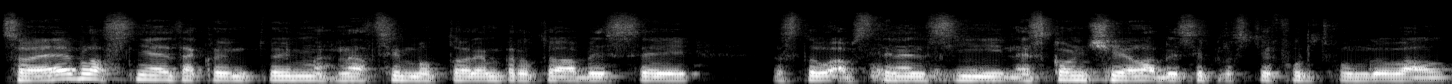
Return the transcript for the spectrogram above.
Co je vlastně takovým tvým hnacím motorem pro to, aby si s tou abstinencí neskončil, aby si prostě furt fungoval?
